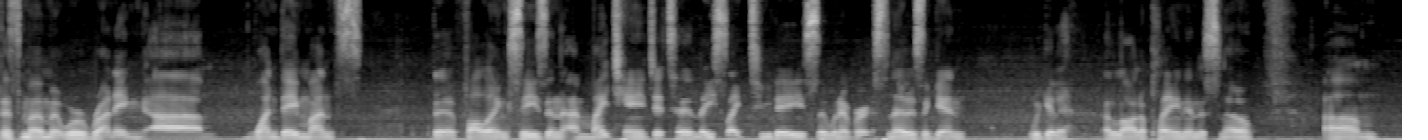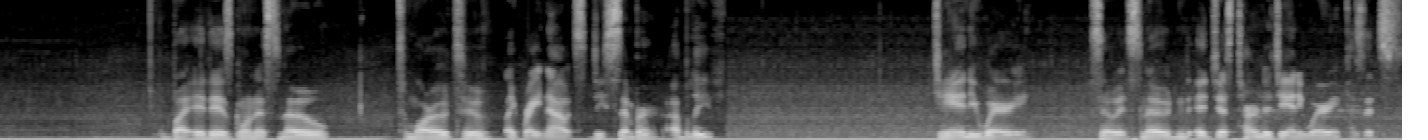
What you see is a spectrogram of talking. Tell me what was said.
This moment, we're running um, one day months. The following season, I might change it to at least like two days. So whenever it snows again, we get a, a lot of playing in the snow. Um, but it is going to snow tomorrow too. Like right now it's December, I believe. January. So it snowed and it just turned to January because it's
